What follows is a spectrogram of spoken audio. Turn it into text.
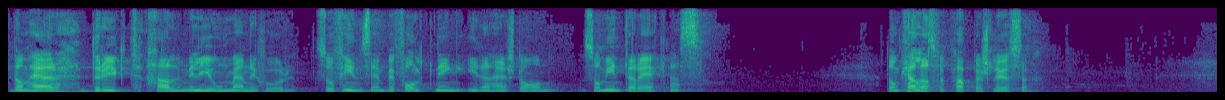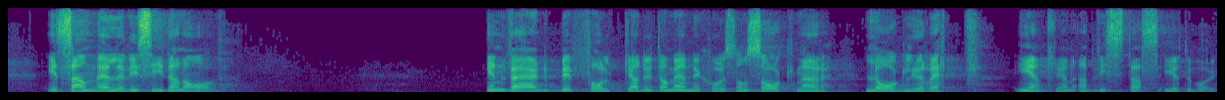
de här drygt halv miljon människor så finns en befolkning i den här stan som inte räknas. De kallas för papperslösa. Ett samhälle vid sidan av. En värld befolkad av människor som saknar laglig rätt egentligen att vistas i Göteborg.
